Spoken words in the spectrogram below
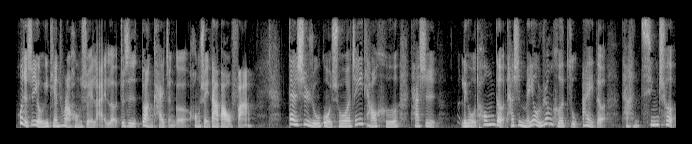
或者是有一天突然洪水来了，就是断开整个洪水大爆发。但是如果说这一条河它是流通的，它是没有任何阻碍的，它很清澈，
